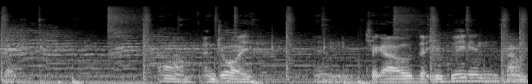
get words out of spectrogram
But um, enjoy and check out the ingredient down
